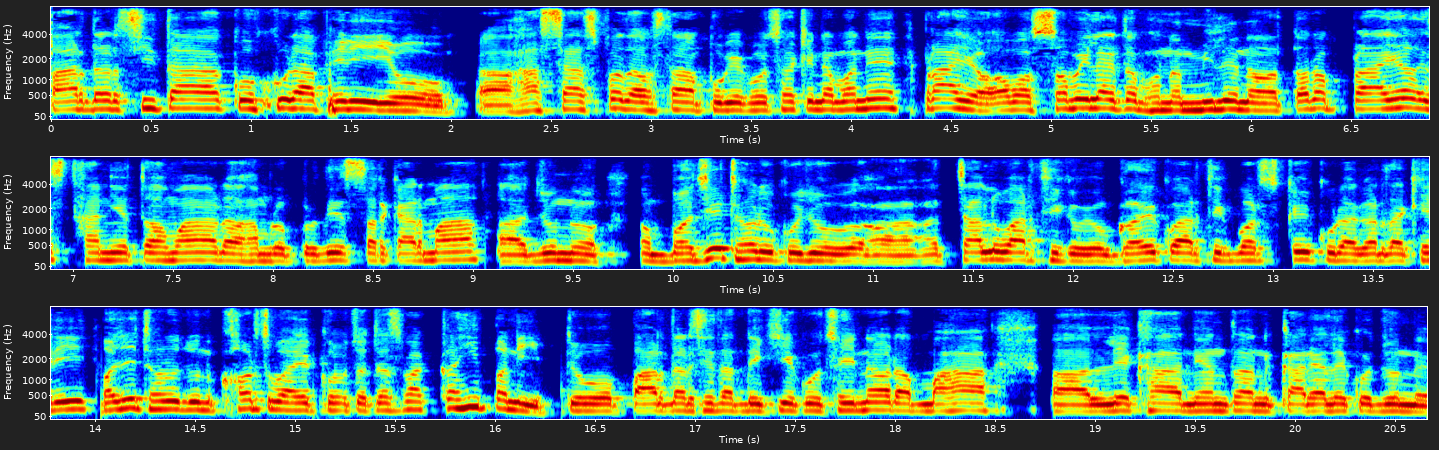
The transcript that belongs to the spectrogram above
पारदर्शिताको कुरा फेरि यो हास्यास्पद अवस्थामा पुगेको छ किनभने प्राय अब सबैलाई त भन्न मिलेन तर प्राय स्थानीय तहमा र हाम्रो प्रदेश सरकारमा जुन बजेटहरूको चालु आर्थिक गएको आर्थिक वर्षकै कुरा गर्दाखेरि बजेटहरू जुन खर्च भएको छ त्यसमा कहीँ पनि त्यो पारदर्शिता देखिएको छैन र महालेखा नियन्त्रण कार्यालयको जुन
